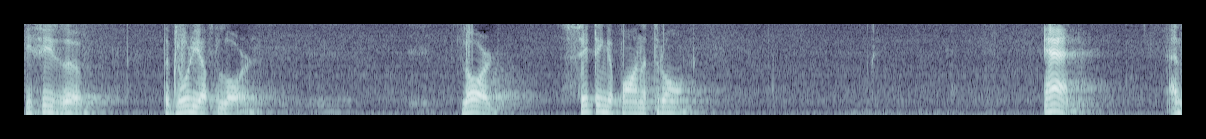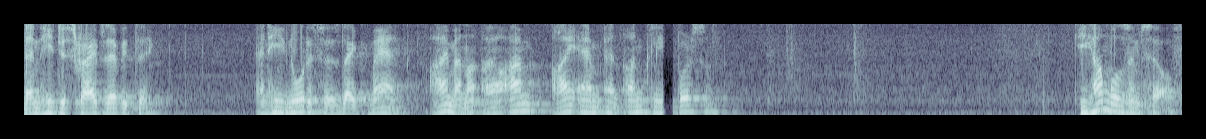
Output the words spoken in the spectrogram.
he sees the, the glory of the Lord. Lord sitting upon a throne. And and then he describes everything. And he notices like, man, I'm an, I'm, I am an unclean person. He humbles himself.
